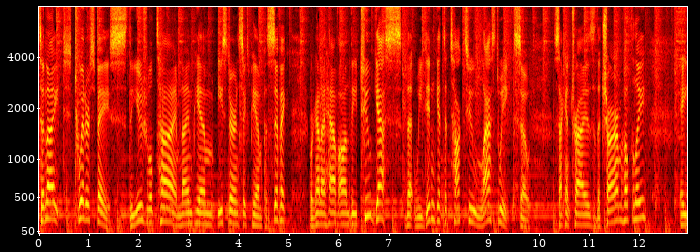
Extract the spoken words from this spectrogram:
Tonight, Twitter Space, the usual time, 9 p.m. Eastern, 6 p.m. Pacific. We're going to have on the two guests that we didn't get to talk to last week. So, second try is the charm, hopefully. A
